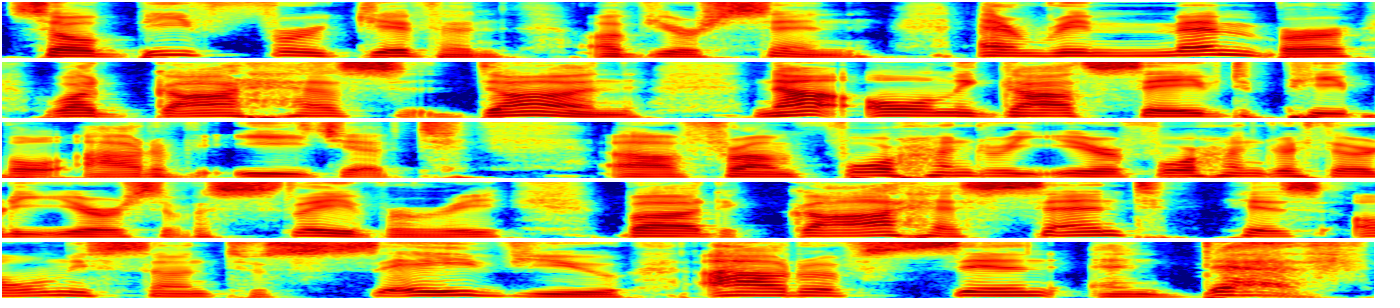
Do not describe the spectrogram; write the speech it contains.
So be forgiven of your sin and remember what God has done. Not only God saved people out of Egypt uh, from 400 year, 430 years of slavery, but God has sent his only son to save you out of sin and death.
